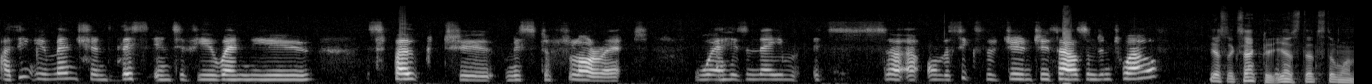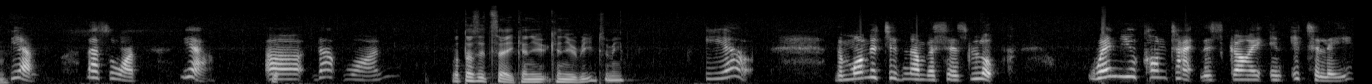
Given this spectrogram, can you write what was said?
I think you mentioned this interview when you spoke to Mr. Florit, where his name it's uh, on the sixth of June, two thousand and twelve. yes, exactly. Yes, that's the one. Yeah, that's the one. Yeah, uh, that one. What does it say? Can you can you read to me? Yeah, the monitored number says, "Look, when you contact this guy in Italy,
